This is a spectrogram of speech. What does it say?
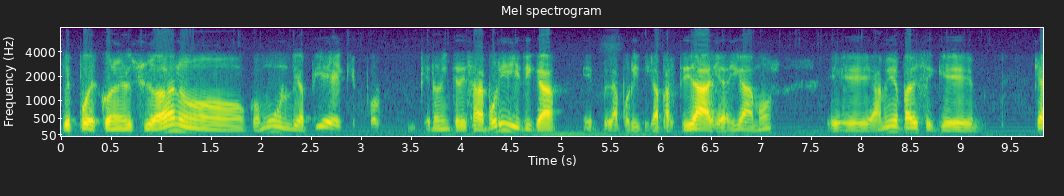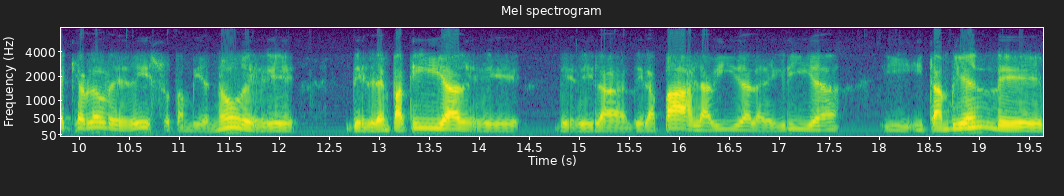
Después, con el ciudadano común de a pie, que, por, que no le interesa la política, eh, la política partidaria, digamos, eh, a mí me parece que, que, hay que hablar desde eso también, ¿no? Desde, desde la empatía, desde, desde la, de la paz, la vida, la alegría, y, también de,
